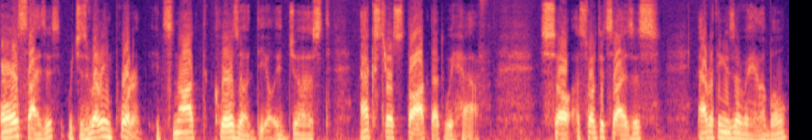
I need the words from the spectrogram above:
all sizes, which is very important. It's not closeout deal. It's just extra stock that we have. So assorted sizes, everything is available.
